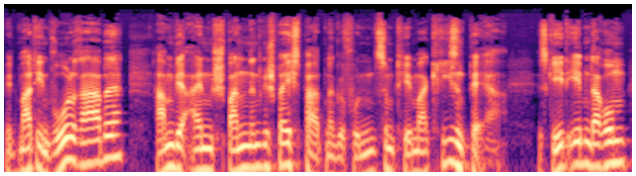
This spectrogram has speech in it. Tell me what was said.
Mit Martin Wohlrabe haben wir einen spannenden Gesprächspartner gefunden zum Thema Krisen-PR. Es geht eben darum,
